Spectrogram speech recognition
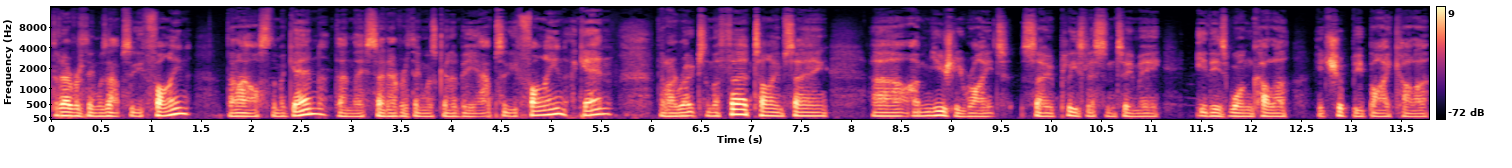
that everything was absolutely fine. Then I asked them again. Then they said everything was going to be absolutely fine again. Then I wrote to them a third time saying, uh, I'm usually right, so please listen to me. It is one colour. It should be bicolour.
